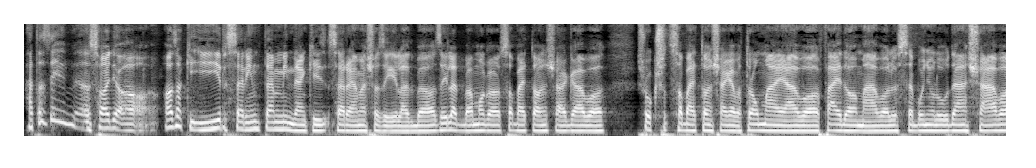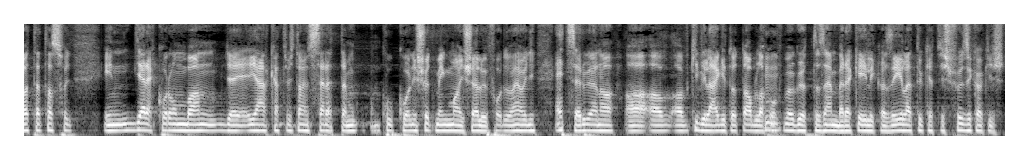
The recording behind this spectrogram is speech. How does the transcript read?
Hát az, az, hogy a, az, aki ír, szerintem mindenki szerelmes az életbe. Az életben maga a szabálytalanságával, sok szabálytalanságával, traumájával, fájdalmával, összebonyolódásával, tehát az, hogy én gyerekkoromban ugye járkáltam, és nagyon szerettem kukkolni, sőt, még ma is előfordul, hogy egyszerűen a, a, a, a kivilágított ablakok hm. mögött az emberek élik az életüket, és főzik a kis,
